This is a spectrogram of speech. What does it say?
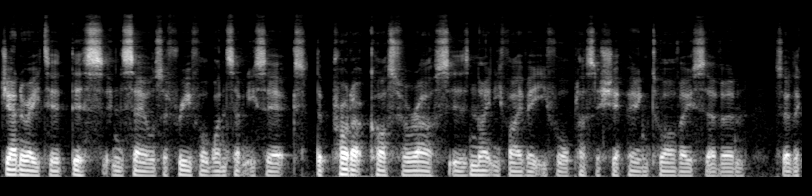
generated this in sales so 3 for 176 the product cost for us is 95.84 plus the shipping 1207 so the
